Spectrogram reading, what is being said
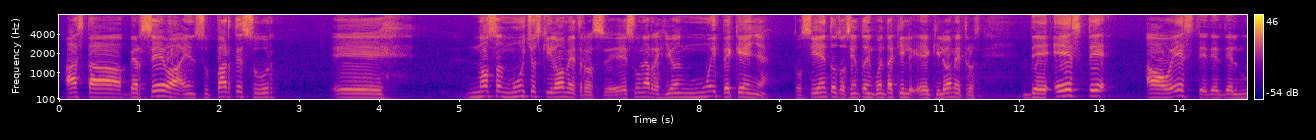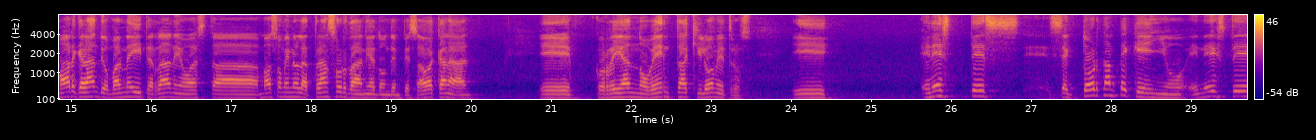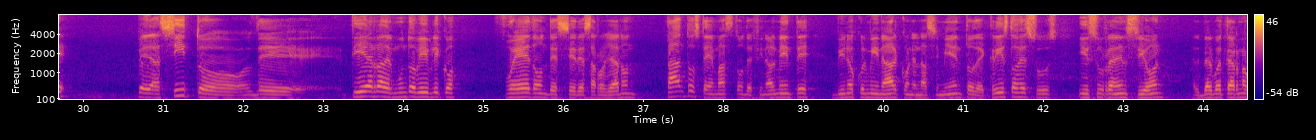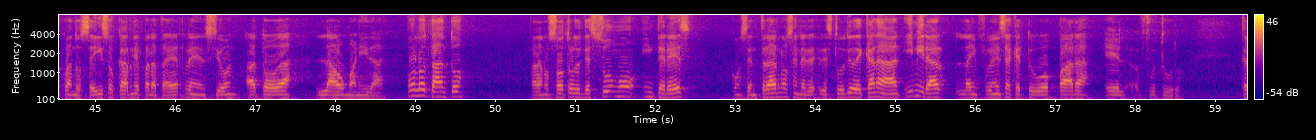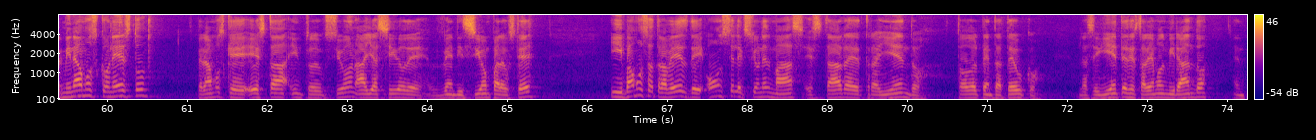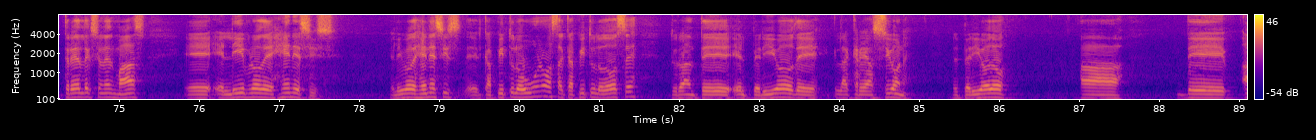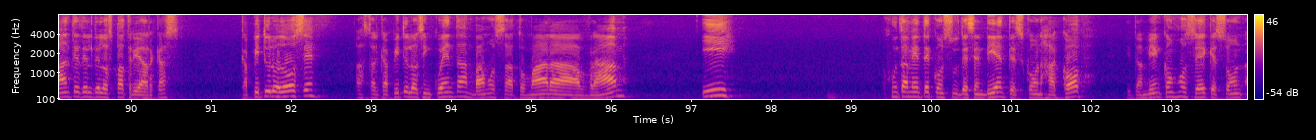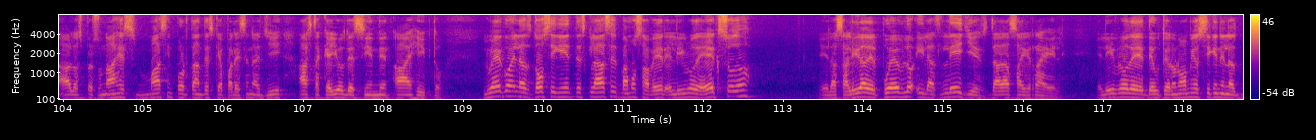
hasta Berseba en su parte sur. Eh, no son muchos kilómetros, es una región muy pequeña, 200, 250 eh, kilómetros. De este a oeste, desde el mar grande o mar Mediterráneo hasta más o menos la Transjordania, donde empezaba Canaán, eh, corrían 90 kilómetros. Y en este sector tan pequeño, en este pedacito de tierra del mundo bíblico, fue donde se desarrollaron tantos temas, donde finalmente vino a culminar con el nacimiento de Cristo Jesús y su redención, el Verbo Eterno cuando se hizo carne para traer redención a toda la humanidad. Por lo tanto, para nosotros es de sumo interés concentrarnos en el estudio de Canaán y mirar la influencia que tuvo para el futuro. Terminamos con esto. Esperamos que esta introducción haya sido de bendición para usted. Y vamos a través de 11 lecciones más estar eh, trayendo todo el Pentateuco. Las siguientes estaremos mirando en tres lecciones más eh, el libro de Génesis. El libro de Génesis, el capítulo 1 hasta el capítulo 12, durante el periodo de la creación, el periodo ah, de, antes del de los patriarcas capítulo 12 hasta el capítulo 50 vamos a tomar a Abraham y juntamente con sus descendientes, con Jacob y también con José, que son a los personajes más importantes que aparecen allí hasta que ellos descienden a Egipto. Luego en las dos siguientes clases vamos a ver el libro de Éxodo, eh, la salida del pueblo y las leyes dadas a Israel. El libro de Deuteronomio siguen en las,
